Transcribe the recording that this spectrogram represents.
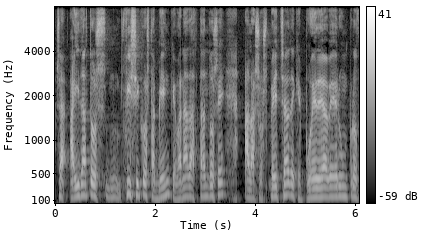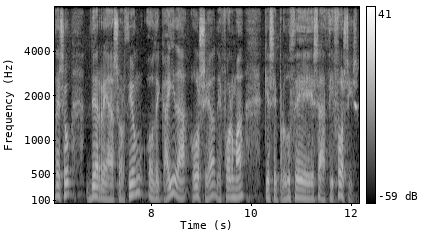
O sea, hay datos mm, físicos también que van adaptándose a la sospecha de que puede haber un proceso de reabsorción o de caída ósea, de forma que se produce esa cifosis.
